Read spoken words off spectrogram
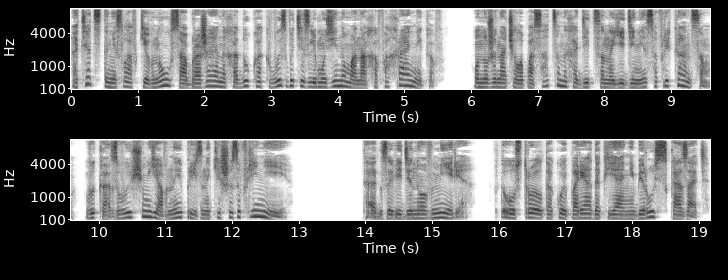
Отец Станислав кивнул, соображая на ходу, как вызвать из лимузина монахов-охранников. Он уже начал опасаться находиться наедине с африканцем, выказывающим явные признаки шизофрении. Так заведено в мире. Кто устроил такой порядок, я не берусь сказать.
